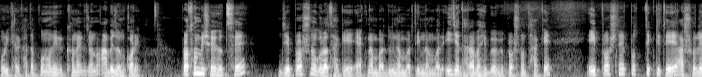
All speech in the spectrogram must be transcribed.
পরীক্ষার খাতা পুনর্নিরীক্ষণের জন্য আবেদন করে। প্রথম বিষয় হচ্ছে যে প্রশ্নগুলো থাকে, এক নাম্বার, দুই নাম্বার, তিন নাম্বার, এই যে ধারাবাহিকভাবে প্রশ্ন থাকে, এই প্রশ্নের প্রত্যেকটিতে আসলে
